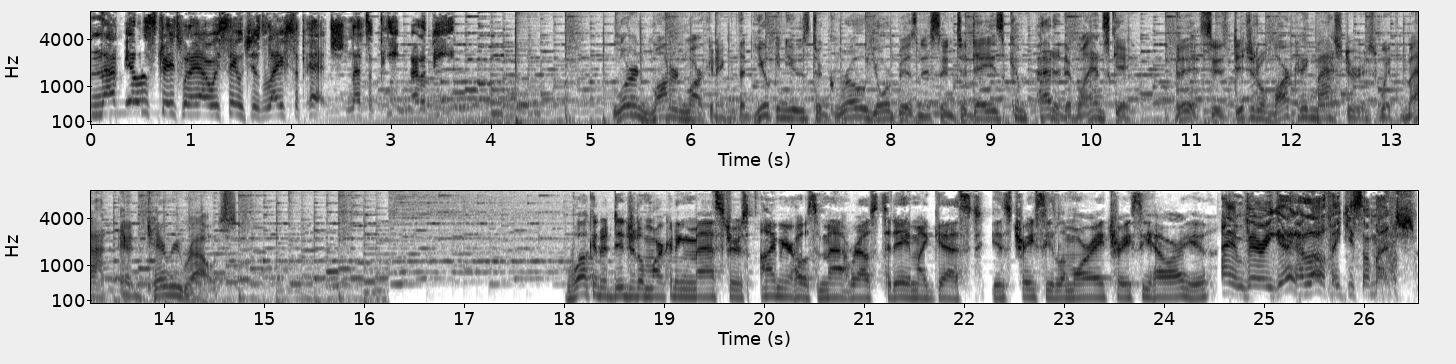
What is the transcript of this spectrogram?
And that illustrates what I always say, which is life's a pitch, and that's a P, not a a B. Learn modern marketing that you can use to grow your business in today's competitive landscape. This is Digital Marketing Masters with Matt and Carrie Rouse. Welcome to Digital Marketing Masters. I'm your host, Matt Rouse. Today, my guest is Tracy Lamourie. Tracy, how are you? I am very good. Hello. Thank you so much.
